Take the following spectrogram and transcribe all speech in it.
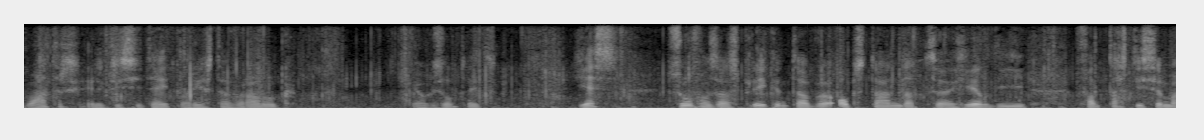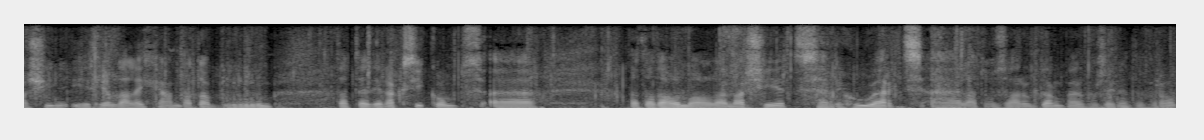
water, elektriciteit, maar eerst en vooral ook jouw gezondheid. Yes, zo vanzelfsprekend dat we opstaan, dat uh, heel die fantastische machine hier, heel dat lichaam, dat dat bloem, dat dat in actie komt, uh, dat dat allemaal uh, marcheert en goed werkt. laten we daar ook dankbaar voor zijn en vooral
